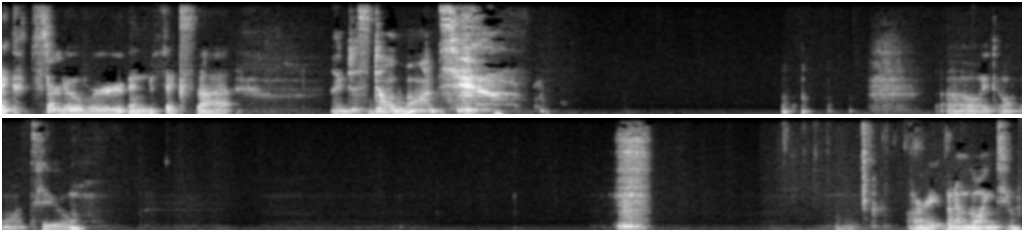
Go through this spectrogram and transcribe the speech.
I could start over and fix that. I just don't want to. oh, I don't want to. All right, but I'm going to.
